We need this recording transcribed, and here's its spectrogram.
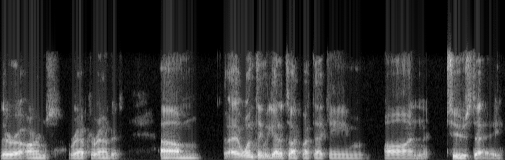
their uh, arms wrapped around it. Um, uh, one thing we got to talk about that game on Tuesday,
